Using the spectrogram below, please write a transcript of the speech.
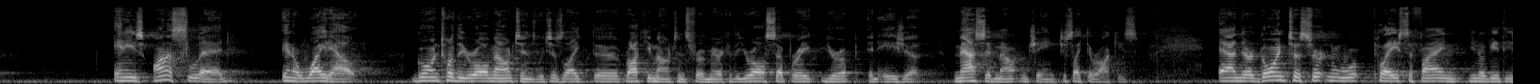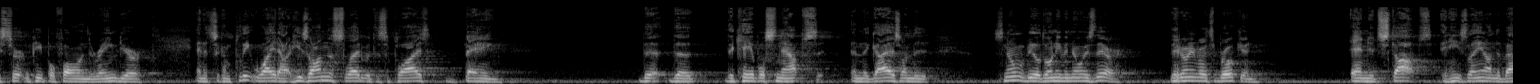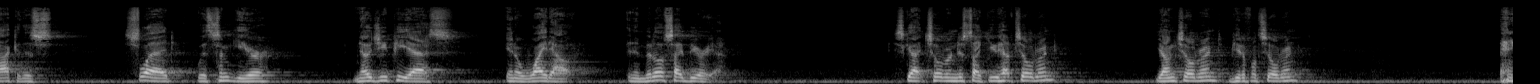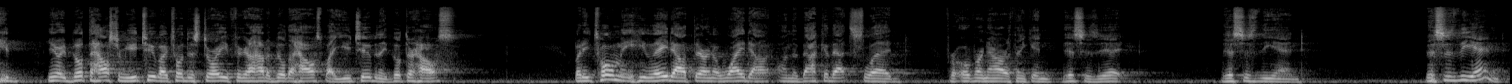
and he's on a sled in a whiteout going toward the Ural Mountains, which is like the Rocky Mountains for America. The Ural separate Europe and Asia. Massive mountain chain, just like the Rockies. And they're going to a certain place to find, you know, be these certain people following the reindeer. And it's a complete whiteout. He's on the sled with the supplies, bang. The, the, the cable snaps, and the guys on the snowmobile don't even know he's there. They don't even know it's broken. And it stops, and he's laying on the back of this sled with some gear, no GPS, in a whiteout in the middle of Siberia. He's got children just like you have children, young children, beautiful children. And he, you know, he built the house from YouTube. I told this story. He figured out how to build a house by YouTube, and they built their house. But he told me he laid out there in a whiteout on the back of that sled for over an hour thinking, this is it. This is the end. This is the end.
